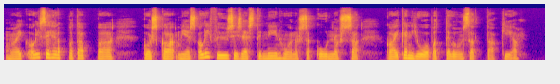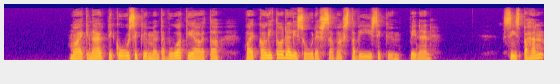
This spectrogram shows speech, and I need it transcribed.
Mike olisi helppo tappaa, koska mies oli fyysisesti niin huonossa kunnossa kaiken juopottelunsa takia. Mike näytti 60-vuotiaalta, vaikka oli todellisuudessa vasta viisikymppinen. Siispä hän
